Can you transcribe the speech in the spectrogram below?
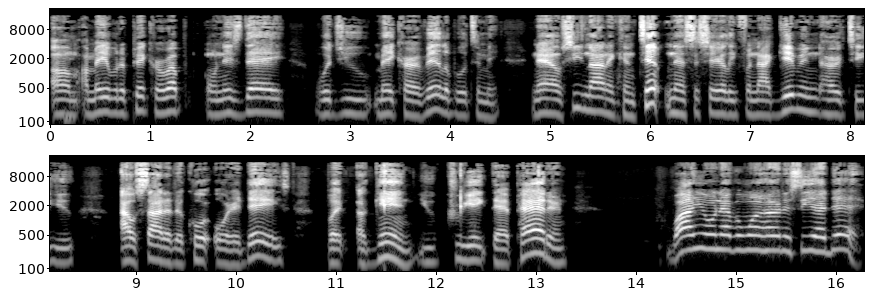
um, I'm able to pick her up on this day. Would you make her available to me?" Now she's not in contempt necessarily for not giving her to you outside of the court order days, but again, you create that pattern. Why you don't ever want her to see her dad?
